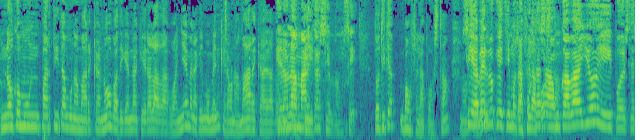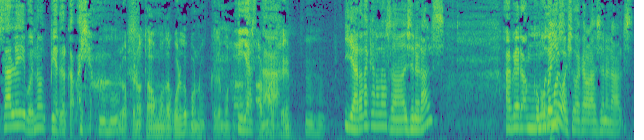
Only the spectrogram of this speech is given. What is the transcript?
No com un partit amb una marca nova, diguem-ne que era la de Guanyem en aquell moment, que era una marca. Era, Era una partit. marca, sí. sí. Tot i que vau fer l'aposta. No? Sí, a ver lo que decimos, Es va fer apuestas a un caballo y pues te sale y bueno, pierde el caballo. Los que no estábamos de acuerdo, pues nos quedemos a- Y ya al margen. Mhm. I ara de cara a les eh, generals? A ver, Com ho veieu, això de cara a les generals?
